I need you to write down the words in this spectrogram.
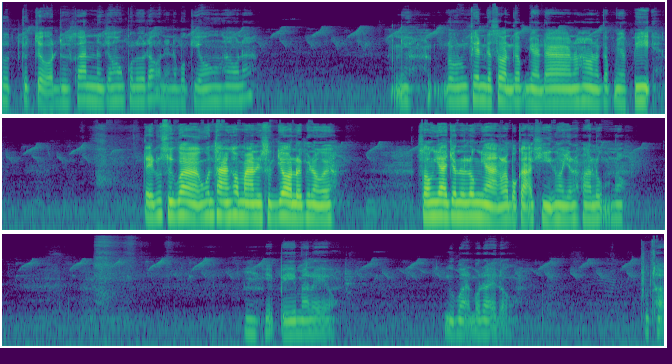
รถก็จอดอยู่ขั้นหนึ่งจากห้องพลเรือนนี่นะบ่เกี่ยวของเฮานะนี่เราลุงเทนกับสอนกับยาดาเนาะเฮานะกับยาปีแต่รู้สึกว่าคนทางเข้ามาในสุดยอดเลยพี่น้องเอ้ยสองยาจนได้ลงอย่างเราบอกกล้าขี่เนาะยานพาลุ่มเนาะยายปีมาแล้ว อยู่บ้านบ่ได้ดอกผู้เฒ่า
